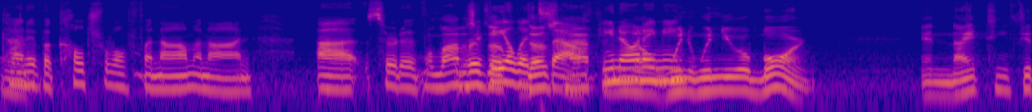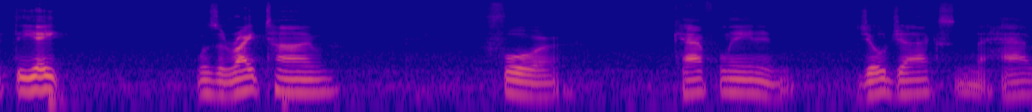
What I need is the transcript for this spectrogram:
kind of a cultural phenomenon uh, sort of a lot of reveal itself. happen. you know what I mean? When, when you were born, in 1958 was the right time for Kathleen and Joe Jackson to have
